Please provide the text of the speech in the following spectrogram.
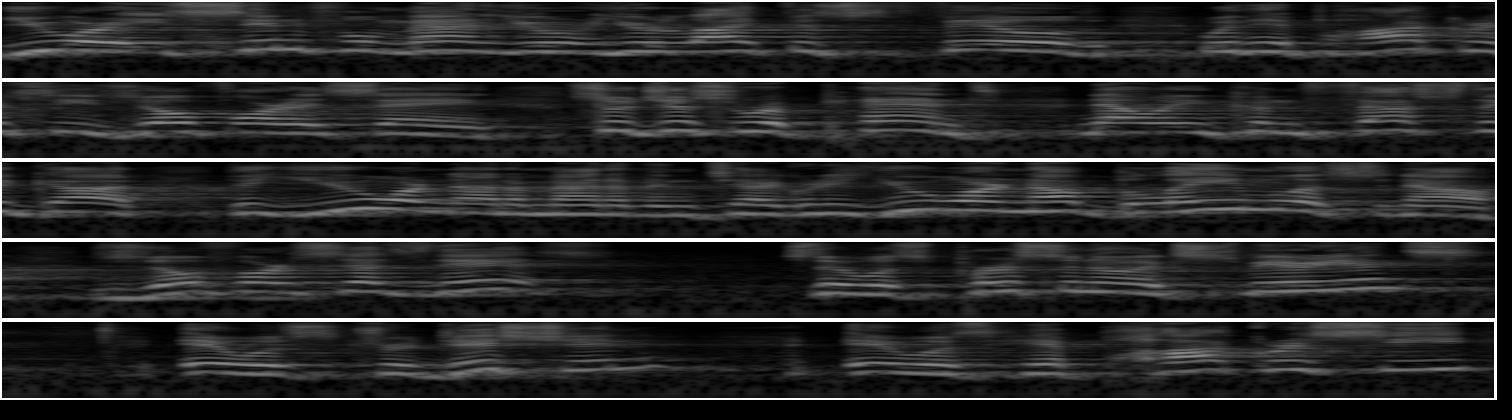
You are a sinful man. Your, your life is filled with hypocrisy, Zophar is saying. So just repent now and confess to God that you are not a man of integrity. You are not blameless now. Zophar says this. So it was personal experience, it was tradition, it was hypocrisy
